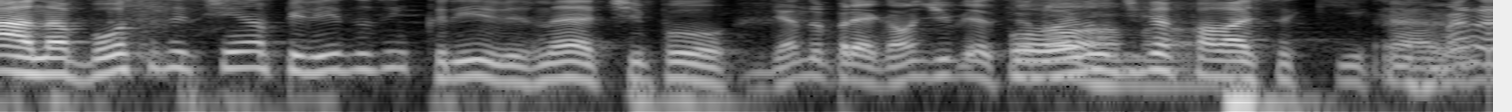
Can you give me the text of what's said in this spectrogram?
Ah, na bolsa você tinha apelidos incríveis, né? Tipo, Dentro do pregão devia ser pô, eu normal. não devia falar isso aqui, cara. Mas não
